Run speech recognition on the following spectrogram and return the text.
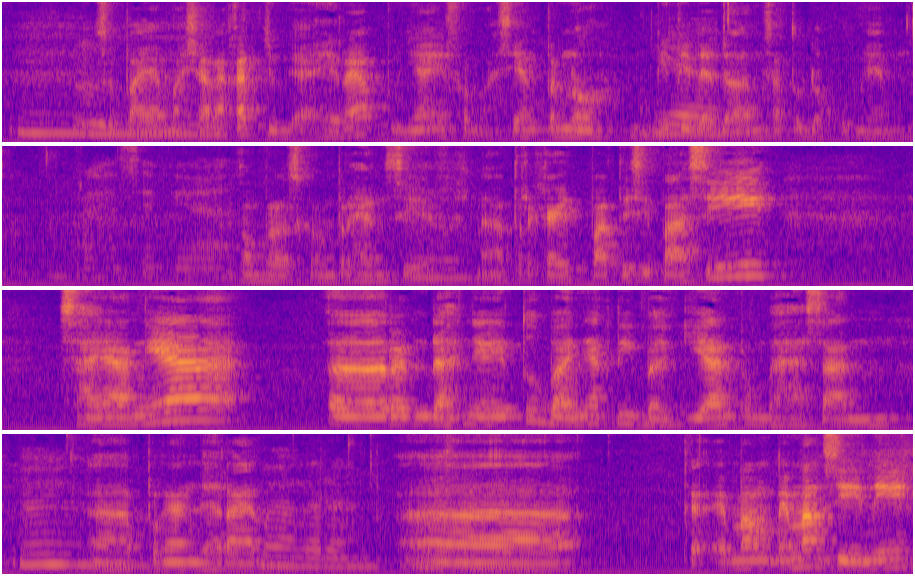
Hmm. supaya masyarakat juga akhirnya punya informasi yang penuh, mungkin Ya. tidak dalam satu dokumen komprehensif ya komprehensif komprehensif. Hmm. Nah terkait partisipasi, sayangnya eh, rendahnya itu banyak di bagian pembahasan Hmm. eh, penganggaran. Penganggaran. Eh, ke- emang memang sih ini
